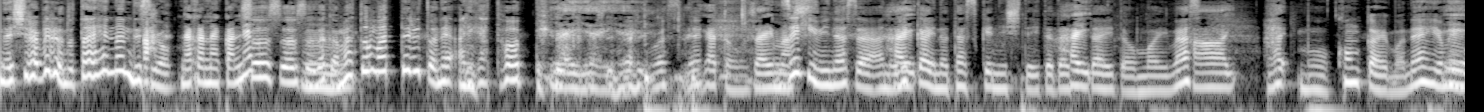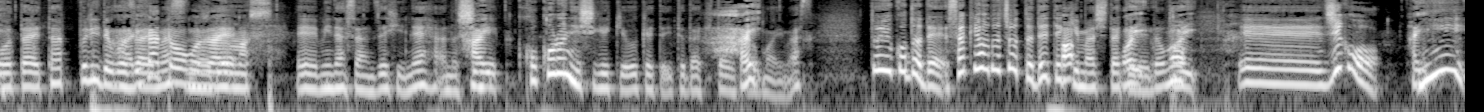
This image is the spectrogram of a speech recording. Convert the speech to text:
ね、調べるの大変なんですよ。あなかなかねそうそうそう。うんだからまとまってるとね、ありがとうっていう感じになりますね。ありがとうございます。ぜひ皆さん、あの、はい理解の助けにしていただきたいと思います。はい。はい。もう今回もね、読み応えたっぷりでございますので、ありがとうございますえー皆さんぜひね、あの、心に刺激を受けていただきたいと思います。ということで、先ほどちょっと出てきましたけれども、あはいえー、次号、はいに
